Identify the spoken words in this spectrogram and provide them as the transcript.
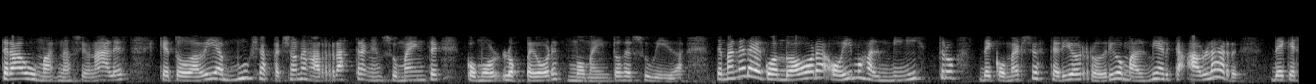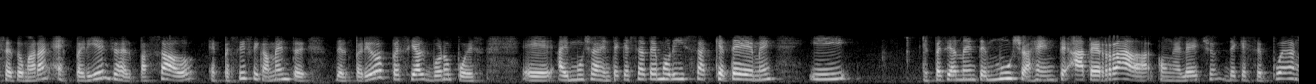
traumas nacionales que todavía muchas personas arrastran en su mente como los peores momentos de su vida. De manera que cuando ahora oímos al ministro de Comercio Exterior, Rodrigo Malmierca, hablar de que se tomarán experiencias del pasado, específicamente del periodo especial, bueno, pues eh, hay mucha gente que se atemoriza, que teme y especialmente mucha gente aterrada con el hecho de que se puedan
